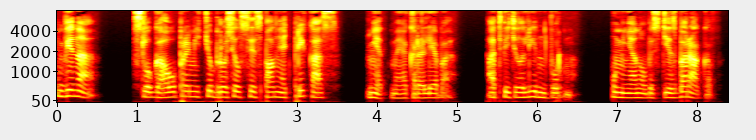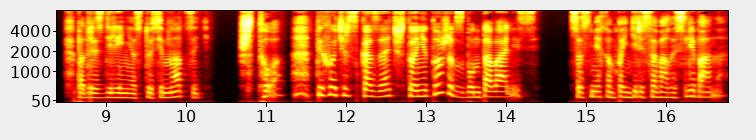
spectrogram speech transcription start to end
«Вина!» Слуга опрометью бросился исполнять приказ. «Нет, моя королева», – ответил Линдвурм. «У меня новости из бараков. Подразделение 117...» «Что? Ты хочешь сказать, что они тоже взбунтовались?» Со смехом поинтересовалась Ливана.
